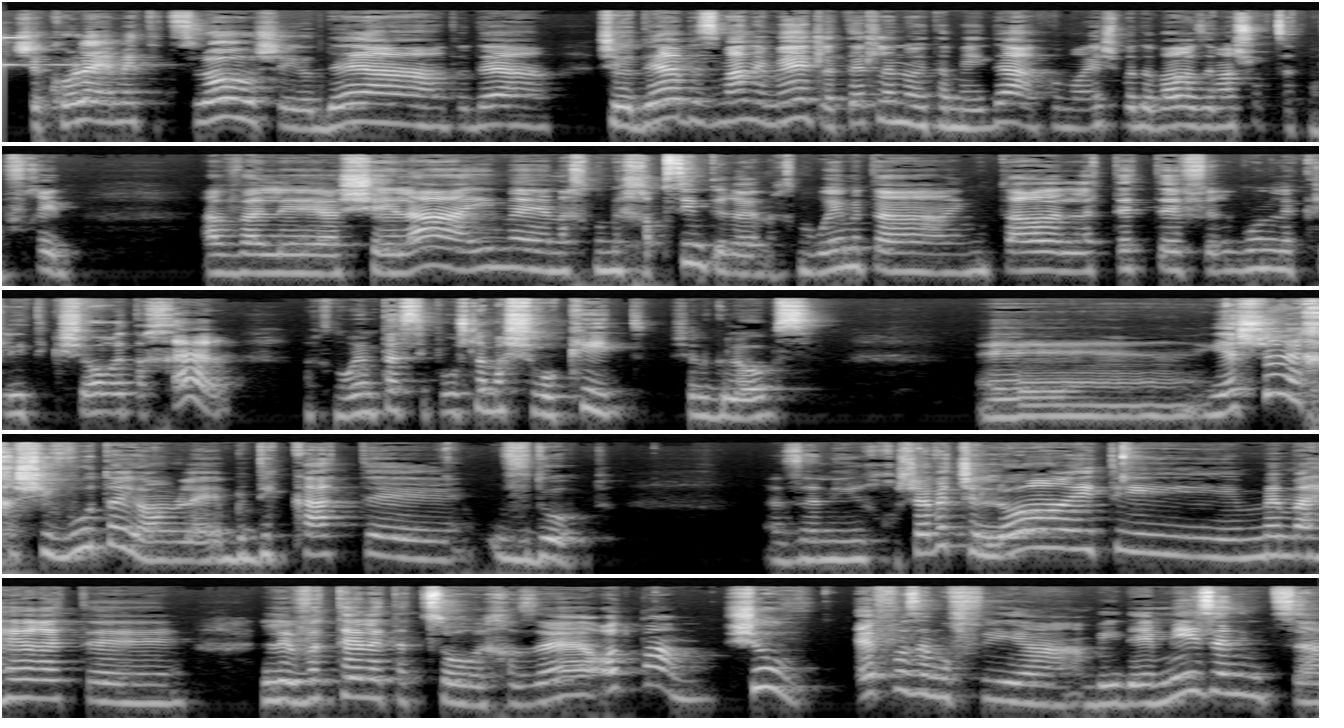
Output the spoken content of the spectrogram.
שכל האמת אצלו, שיודע, אתה יודע, שיודע בזמן אמת לתת לנו את המידע, כלומר יש בדבר הזה משהו קצת מפחיד. אבל אה, השאלה האם אה, אנחנו מחפשים, תראה, אנחנו רואים את ה... אם מותר לתת אה, פרגון לכלי תקשורת אחר, אנחנו רואים את הסיפור של המשרוקית של גלובס. יש חשיבות היום לבדיקת עובדות. אז אני חושבת שלא הייתי ממהרת לבטל את הצורך הזה. עוד פעם, שוב, איפה זה מופיע, בידי מי זה נמצא,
